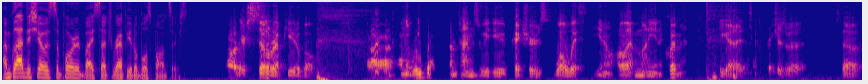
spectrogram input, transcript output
I'm glad the show is supported by such reputable sponsors." Oh, they're so reputable. uh, on the weekend, sometimes we do pictures. Well, with you know all that money and equipment, you got to take pictures with it. So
